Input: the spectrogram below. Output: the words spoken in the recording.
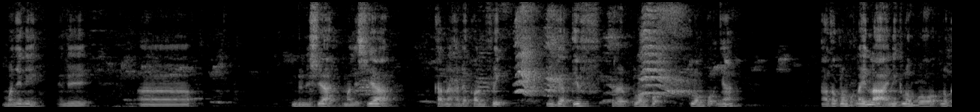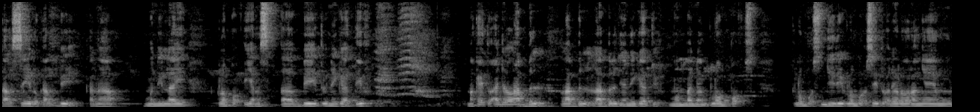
namanya nih di uh, Indonesia, Malaysia karena ada konflik negatif terhadap kelompok kelompoknya atau kelompok lain lah. Ini kelompok lokal C lokal B. Karena menilai kelompok yang uh, B itu negatif maka itu ada label label labelnya negatif. Memandang kelompok kelompok sendiri kelompok C itu adalah orangnya yang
